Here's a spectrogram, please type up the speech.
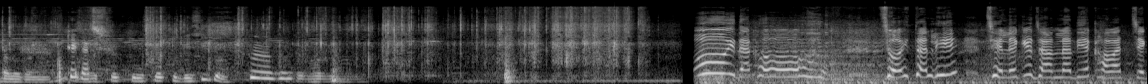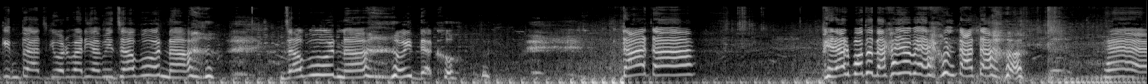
কালার। ঠিক আছে। একটু বেশি তো? হুম হুম। এটা ধরবে না। ওই দেখো চৈতালি ছেলেকে জানলা দিয়ে খাওয়াচ্ছে কিন্তু আজকে ওর বাড়ি আমি যাব না যাব না। ওই দেখো। টাটা! ফেরার পথে দেখা যাবে এখন টাটা। হ্যাঁ।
